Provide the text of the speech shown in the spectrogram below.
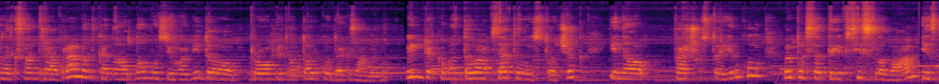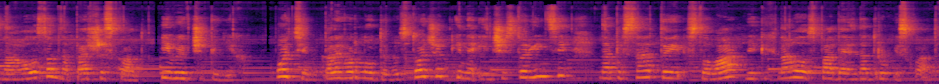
Олександра Авраменка на одному з його відео про підготовку до екзамену. Він рекомендував взяти листочок і на першу сторінку виписати всі слова із наголосом на перший склад і вивчити їх. Потім перегорнути листочок і на іншій сторінці написати слова, в яких наголос падає на другий склад.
